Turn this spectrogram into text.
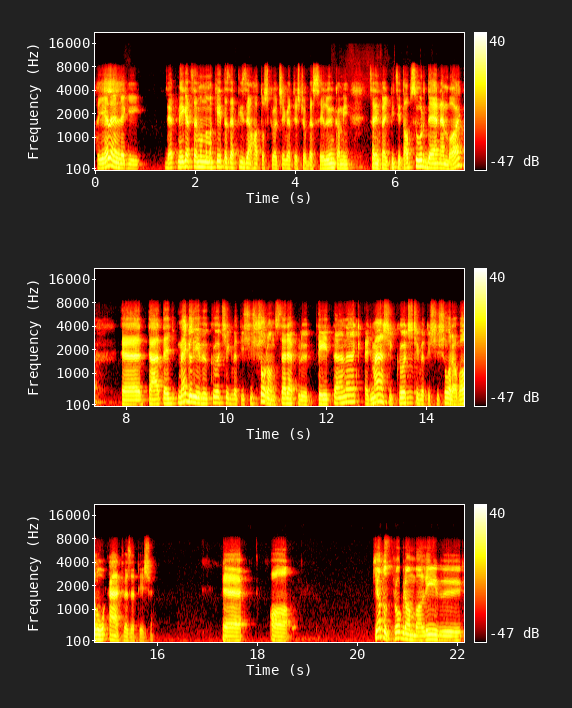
a jelenlegi, de még egyszer mondom, a 2016-os költségvetésről beszélünk, ami szerintem egy picit abszurd, de nem baj. E, tehát egy meglévő költségvetési soron szereplő tételnek egy másik költségvetési sorra való átvezetése. A kiadott programban lévő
